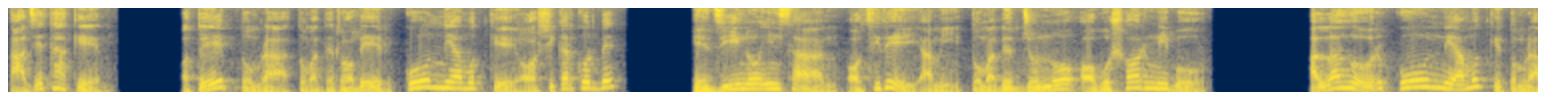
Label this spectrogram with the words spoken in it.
কাজে থাকেন। অতএব তোমরা তোমাদের রবের কোন নিয়ামতকে অস্বীকার করবে? হে জিন ও ইনসান, অচিরেই আমি তোমাদের জন্য অবসর নিব। আল্লাহর কোন নিয়ামতকে তোমরা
